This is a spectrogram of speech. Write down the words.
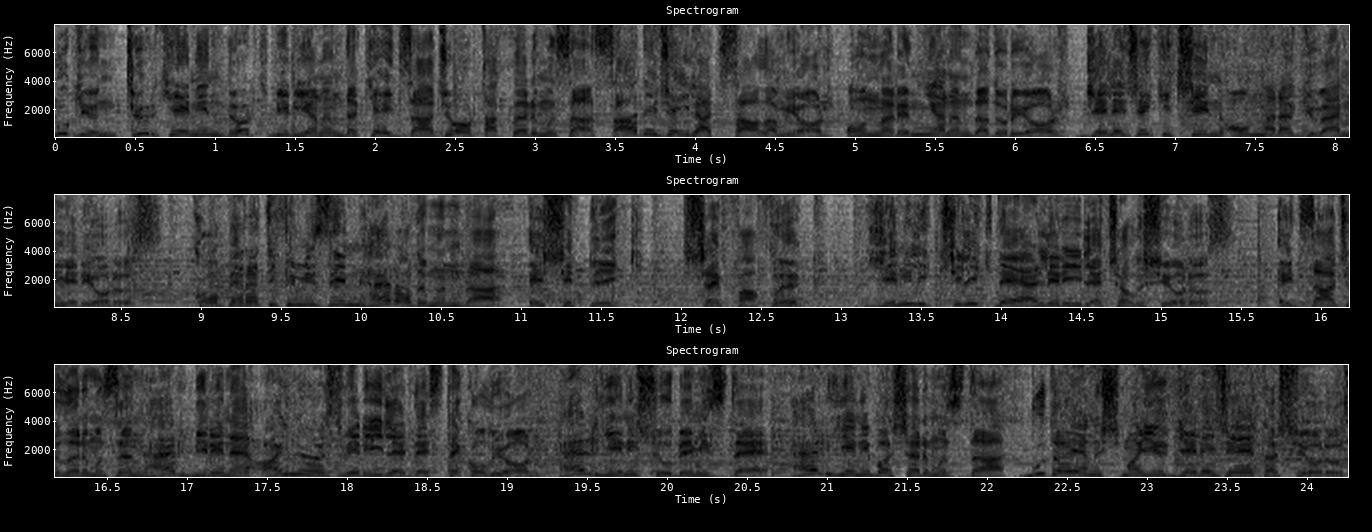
Bugün Türkiye'nin dört bir yanındaki eczacı ortaklarımıza sadece ilaç sağlamıyor, onların yanında duruyor, gelecek için onlara güven veriyoruz. Kooperatifimizin her adımında eşitlik, şeffaflık, yenilikçilik değerleriyle çalışıyoruz. Eczacılarımızın her birine aynı özveriyle destek oluyor, her yeni şubemizde, her yeni başarımızda bu dayanışmayı geleceğe taşıyoruz.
